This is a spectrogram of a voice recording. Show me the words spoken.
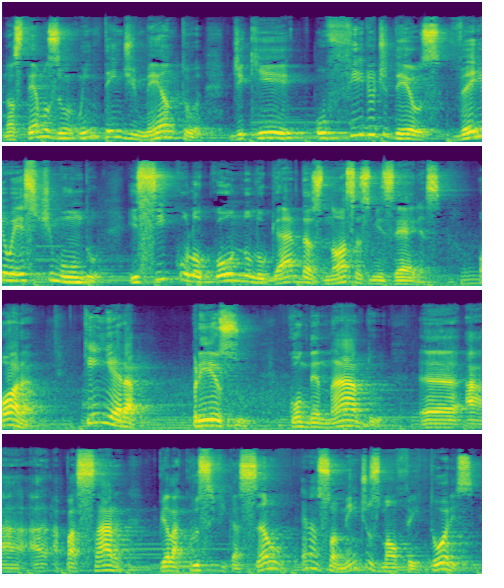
nós temos o um entendimento de que o Filho de Deus veio a este mundo e se colocou no lugar das nossas misérias. Ora, quem era preso, condenado eh, a, a, passar pela crucificação, eram somente os malfeitores.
